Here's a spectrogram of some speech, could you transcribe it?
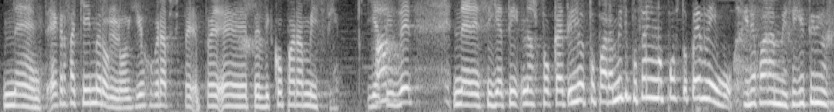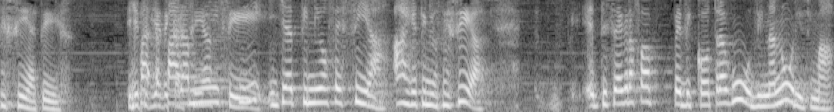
Ναι, έγραφα και ημερολόγιο, έχω γράψει παι- παι- ε, παιδικό παραμύθι. Γιατί δεν. Ναι, ρε, εσύ, γιατί να σου πω κάτι, λέω το παραμύθι που θέλω να πω στο παιδί μου. Είναι παραμύθι για την υιοθεσία της. Για τη Πα- διαδικασία παραμύθι αυτή. για την υιοθεσία. Α, για την υιοθεσία. Ε, της έγραφα παιδικό τραγούδι, νανούρισμα.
